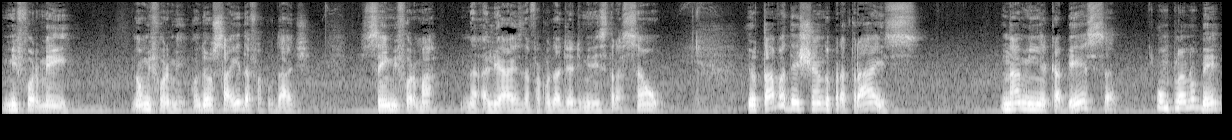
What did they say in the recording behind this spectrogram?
me formei, não me formei, quando eu saí da faculdade, sem me formar, aliás, da faculdade de administração, eu estava deixando para trás, na minha cabeça, um plano B,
